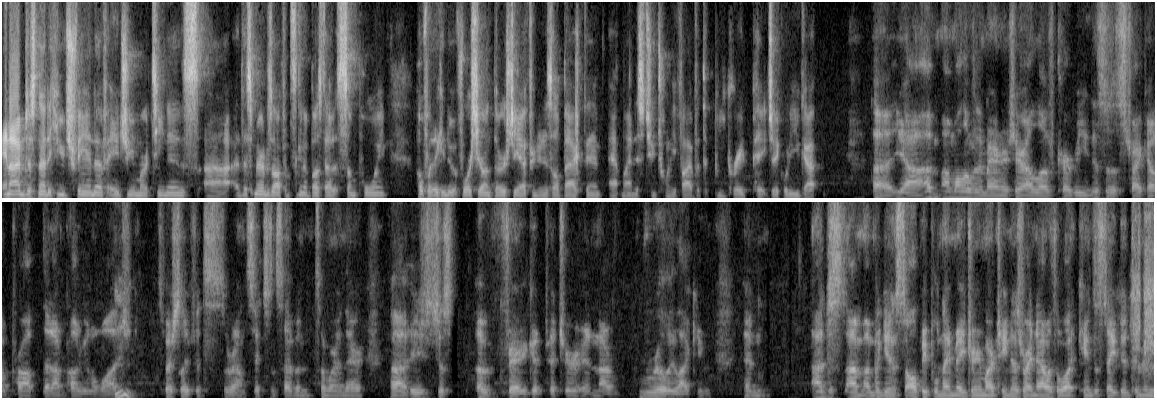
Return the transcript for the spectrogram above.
And I'm just not a huge fan of Adrian Martinez. Uh, this Mariners offense is going to bust out at some point. Hopefully, they can do it for us here on Thursday afternoon. As I'll back them at minus 225 with the B grade pick. Jake, what do you got? Uh, yeah, I'm, I'm all over the Mariners here. I love Kirby. This is a strikeout prop that I'm probably going to watch, mm. especially if it's around six and seven, somewhere in there. Uh, he's just a very good pitcher, and I really like him. And I just I'm, I'm against all people named Adrian Martinez right now with what Kansas State did to me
